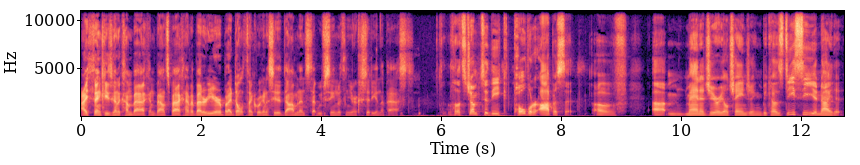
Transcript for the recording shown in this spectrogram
I think he's going to come back and bounce back and have a better year, but I don't think we're going to see the dominance that we've seen with New York City in the past. Let's jump to the polar opposite of uh, managerial changing because DC United.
